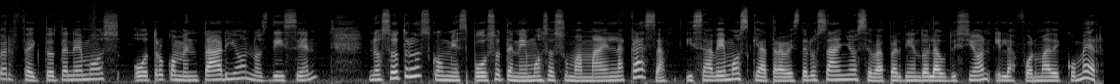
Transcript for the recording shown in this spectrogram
Perfecto, tenemos otro comentario, nos dicen, nosotros con mi esposo tenemos a su mamá en la casa y sabemos que a través de los años se va perdiendo la audición y la forma de comer.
